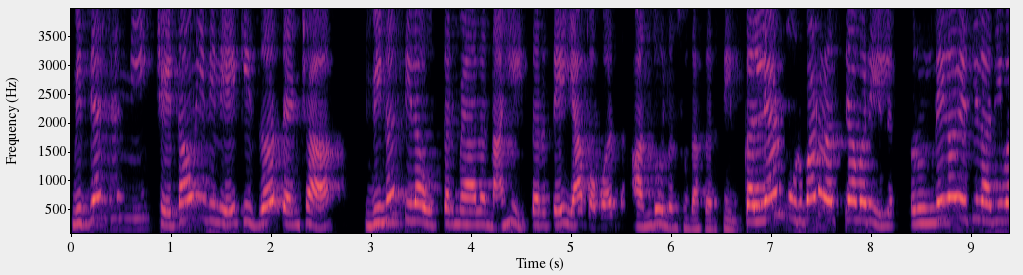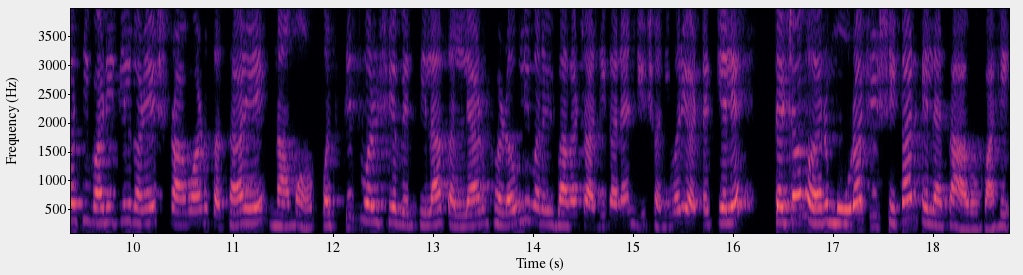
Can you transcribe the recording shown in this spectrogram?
विद्यार्थ्यांनी चेतावणी दिली आहे की जर त्यांच्या विनंतीला उत्तर मिळालं नाही तर ते याबाबत आंदोलन सुद्धा करतील. कल्याण मुरबाड रस्त्यावरील रुंदेगाव येथील आदिवासी वाडीतील गणेश श्रावण कसाळे नामक पस्तीस वर्षीय व्यक्तीला कल्याण खडवली वन विभागाच्या अधिकाऱ्यांनी शनिवारी अटक केले. त्याच्यावर मोराची शिकार केल्याचा आरोप आहे.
